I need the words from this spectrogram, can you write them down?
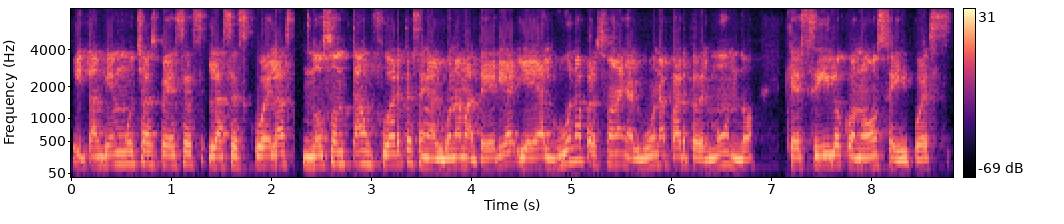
y también muchas veces las escuelas no son tan fuertes en alguna materia y hay alguna persona en alguna parte del mundo que sí lo conoce y pues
